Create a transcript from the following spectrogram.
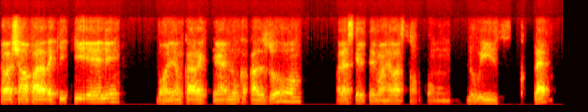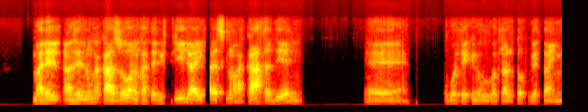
eu achei uma parada aqui que ele, bom, ele é um cara que né, nunca casou, parece que ele teve uma relação com Luiz Cleber, mas ele, mas ele nunca casou, nunca teve filho, aí parece que numa carta dele, é, eu botei aqui no Google Tradutor porque está em,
